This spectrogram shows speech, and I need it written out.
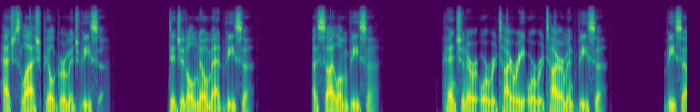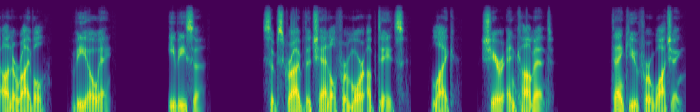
Hajj slash pilgrimage visa. Digital nomad visa. Asylum visa. Pensioner or retiree or retirement visa. Visa on arrival, VOA. E-Visa. Subscribe the channel for more updates, like, share and comment. Thank you for watching.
